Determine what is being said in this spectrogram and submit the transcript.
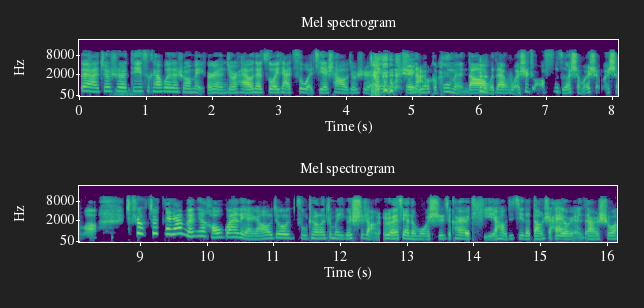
对啊，就是第一次开会的时候，每个人就是还要再做一下自我介绍，就是 哎，我是哪个部门的？我在 我是主要负责什么什么什么，就是就大家完全毫无关联，然后就组成了这么一个市长热线的模式，就开始提。然后我就记得当时还有人在那儿说，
